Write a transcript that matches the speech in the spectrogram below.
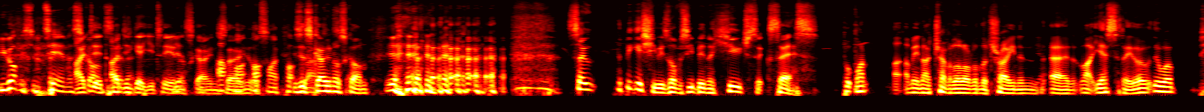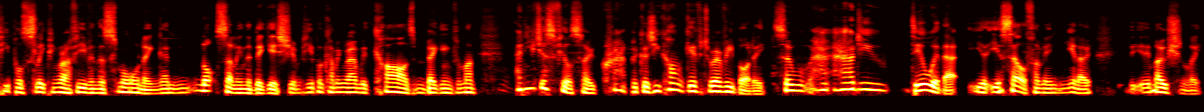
you, got me some tea and a scone. I did. So I did get you tea and yeah, a scone. So my, is it scone or scone? Yeah. so the big issue has obviously been a huge success, but one. I mean, I travel a lot on the train, and yeah. uh, like yesterday, there were people sleeping rough even this morning and not selling the big issue and people coming around with cards and begging for money. And you just feel so crap because you can't give to everybody. So how do you deal with that yourself? I mean, you know, emotionally.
